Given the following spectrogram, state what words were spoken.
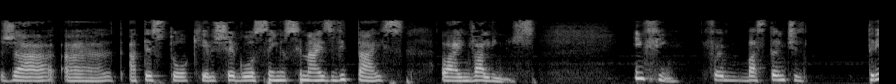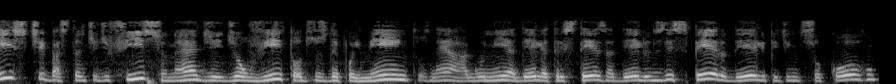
já ah, atestou que ele chegou sem os sinais vitais lá em Valinhos. Enfim, foi bastante triste, bastante difícil, né, de, de ouvir todos os depoimentos, né, a agonia dele, a tristeza dele, o desespero dele pedindo socorro,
